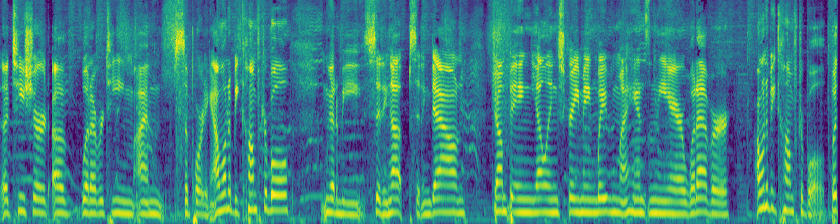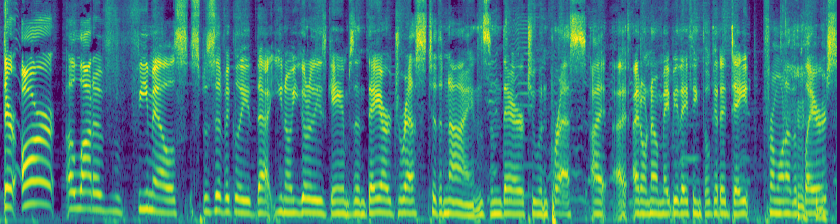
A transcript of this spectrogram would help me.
a T-shirt of whatever team I'm supporting. I want to be comfortable. I'm going to be sitting up, sitting down, jumping, yelling, screaming, waving my hands in the air, whatever. I want to be comfortable. But there are a lot of females specifically that, you know, you go to these games and they are dressed to the nines and there to impress. I, I, I don't know. Maybe they think they'll get a date from one of the players.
